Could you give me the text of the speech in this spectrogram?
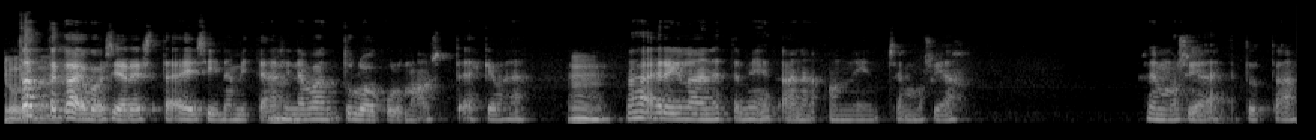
Totta näin. kai voisi järjestää, ei siinä mitään. Mm. Siinä vaan tulokulma on sitten ehkä vähän, mm. vähän erilainen, että miehet aina on niin semmosia, semmosia että tota,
